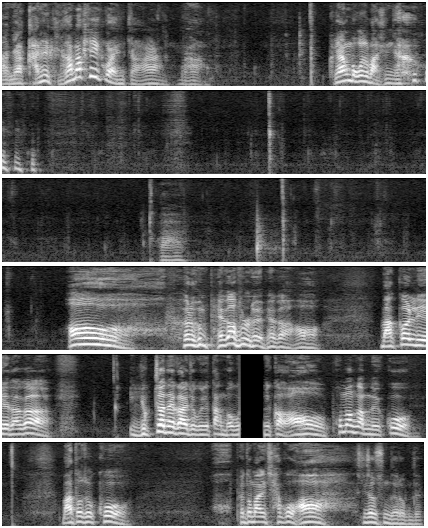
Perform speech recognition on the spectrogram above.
아, 내가 간을 기가 막히게 있고 진짜. 와. 그냥 먹어도 맛있네요. 와. 어우, 여러분 배가 불러요, 배가. 어. 막걸리에다가 육전 해가지고 딱 먹으니까 어우, 포만감도 있고 맛도 좋고 어, 배도 많이 차고 아 진짜 좋습니다, 여러분들.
